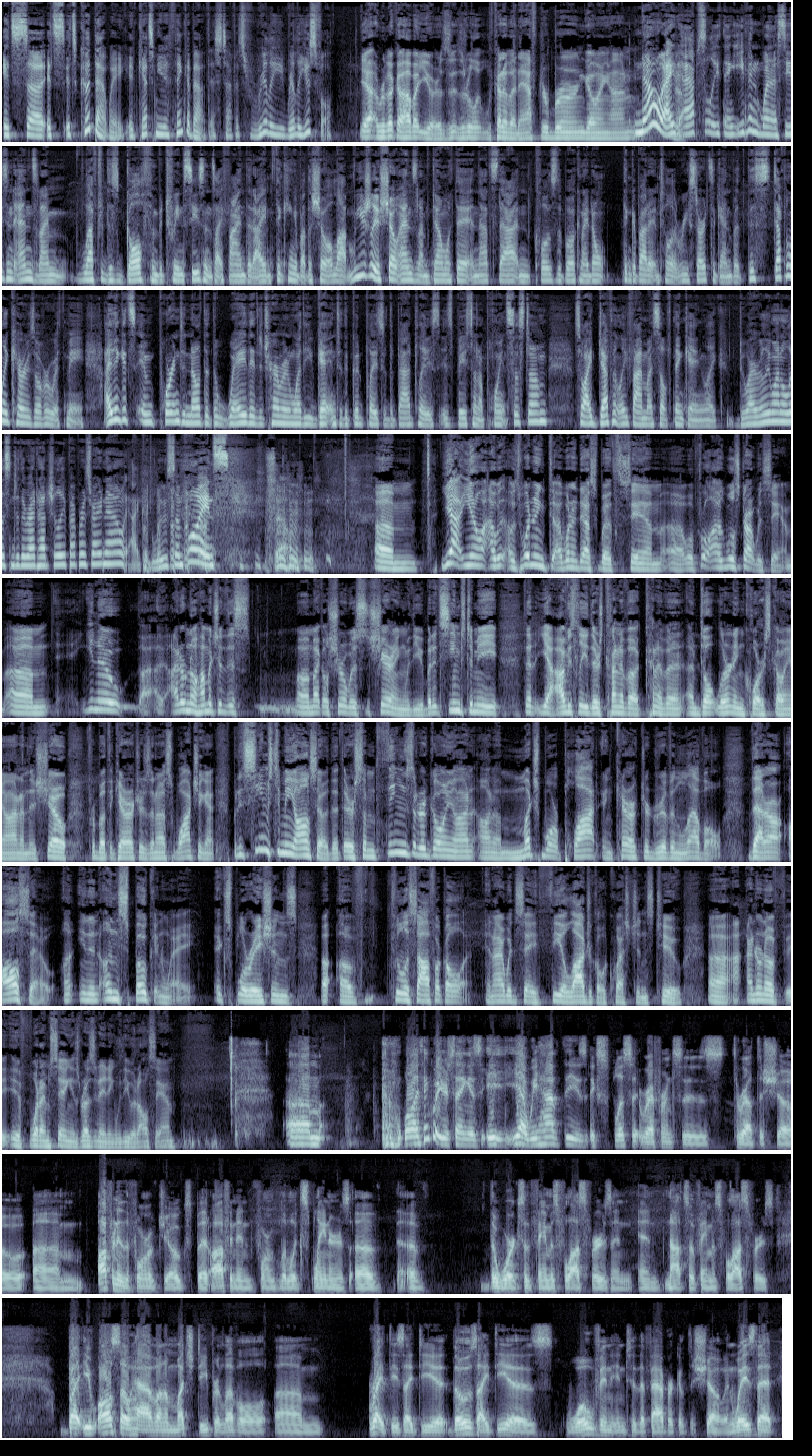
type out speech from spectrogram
it's uh, it's it's good that way. It gets me to think about this stuff. It's really really useful. Yeah, Rebecca, how about you? Is, is there kind of an afterburn going on? No, I absolutely think even when a season ends and I'm left with this gulf in between seasons, I find that I'm thinking about the show a lot. Usually a show ends and I'm done with it and that's that and close the book and I don't think about it until it restarts again. But this definitely carries over with me. I think it's important to note that the way they determine whether you get into the good place or the bad place is based on a point system. So I definitely find myself thinking, like, do I really want to listen to the Red Hot Chili Peppers right now? I could lose some points. So Um, yeah, you know, I was, I was wondering. I wanted to ask both Sam. Uh, well, for, uh, we'll start with Sam. Um, you know, I, I don't know how much of this uh, Michael Schur was sharing with you, but it seems to me that yeah, obviously there's kind of a kind of an adult learning course going on in this show for both the characters and us watching it. But it seems to me also that there are some things that are going on on a much more plot and character driven level that are also, uh, in an unspoken way, explorations uh, of philosophical and I would say theological questions too. Uh, I, don't know if if what I'm saying is resonating with you at all, Sam. Um, well, I think what you're saying is, yeah, we have these explicit references throughout the show, um, often in the form of jokes, but often in form of little explainers of of the works of famous philosophers and and not so famous philosophers. But you also have, on a much deeper level, um, right? These idea, those ideas woven into the fabric of the show in ways that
